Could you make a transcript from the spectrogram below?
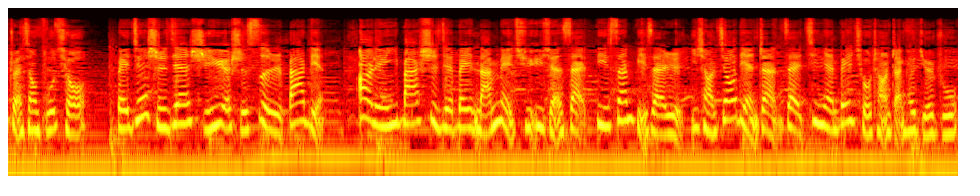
转向足球，北京时间十一月十四日八点，二零一八世界杯南美区预选赛第三比赛日，一场焦点战在纪念碑球场展开角逐。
